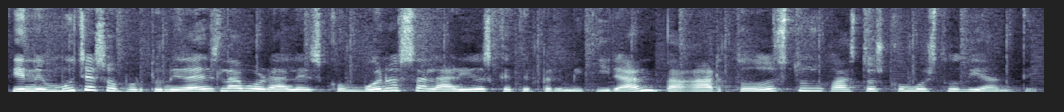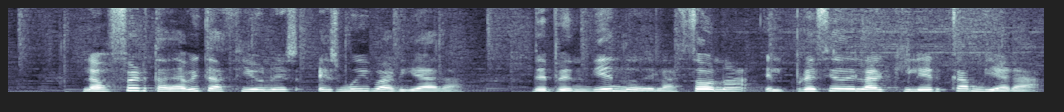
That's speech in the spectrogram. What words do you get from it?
tiene muchas oportunidades laborales con buenos salarios que te permitirán pagar todos tus gastos como estudiante. La oferta de habitaciones es muy variada. Dependiendo de la zona, el precio del alquiler cambiará,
